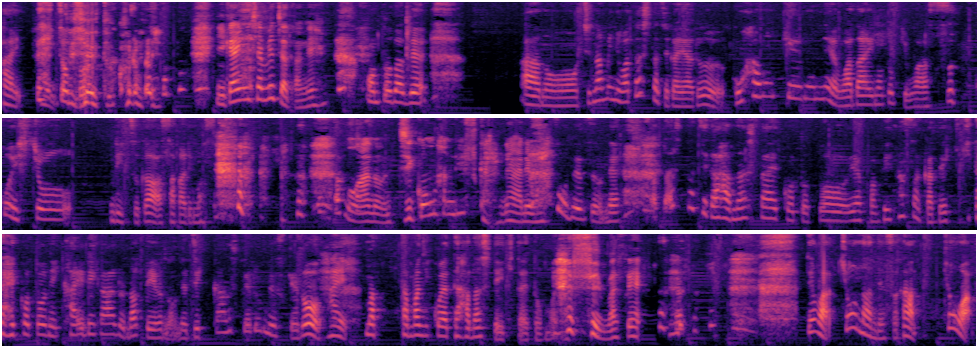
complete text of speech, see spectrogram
はい。はい、ちょっとというところで、意外に喋っちゃったね。本当だね。あの、ちなみに私たちがやるご飯系のね、話題の時は、すっごい視聴率が下がります。もうあの、自己満ですからね、あれは。そうですよね。私たちが話したいことと、やっぱ皆さんがね、聞きたいことに乖離があるなっていうのをね、実感してるんですけど、はい。まあ、たまにこうやって話していきたいと思います。すいません。では、今日なんですが、今日は、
